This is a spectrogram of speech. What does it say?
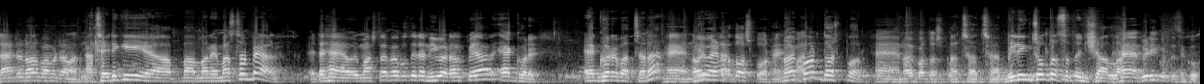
নর মাদি। আচ্ছা এটা কি মানে মাস্টার পেয়ার এটা হ্যাঁ ওই মাস্টার পেয়ার বলতে এটা নিউ অ্যাডাল্ট পেয়ার এক ঘরের। এক ঘরের বাচ্চা না? হ্যাঁ, নয় পর, দশ পর, হ্যাঁ। নয় পর দশ পর? হ্যাঁ নয় পর দশ পর। আচ্ছা আচ্ছা ব্রিডিং চলতেছে তো ইনশাআল্লাহ। হ্যাঁ বিডিং করতেছে খুব।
